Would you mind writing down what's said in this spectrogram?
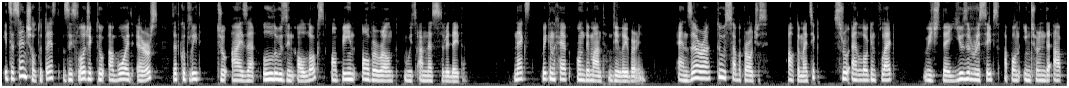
It's essential to test this logic to avoid errors that could lead to either losing all logs or being overwhelmed with unnecessary data. Next, we can have on-demand delivering. And there are two sub-approaches. Automatic, through a login flag, which the user receives upon entering the app,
